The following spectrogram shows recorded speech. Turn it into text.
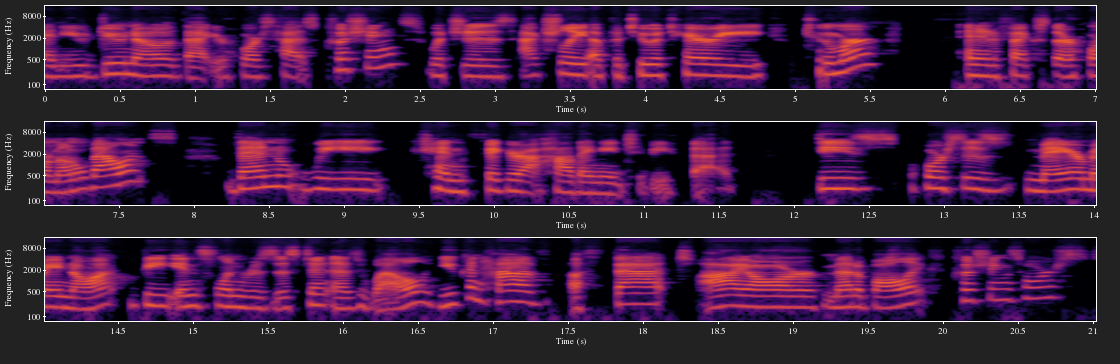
and you do know that your horse has Cushing's, which is actually a pituitary tumor and it affects their hormonal balance, then we can figure out how they need to be fed. These horses may or may not be insulin resistant as well. You can have a fat IR metabolic Cushing's horse,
